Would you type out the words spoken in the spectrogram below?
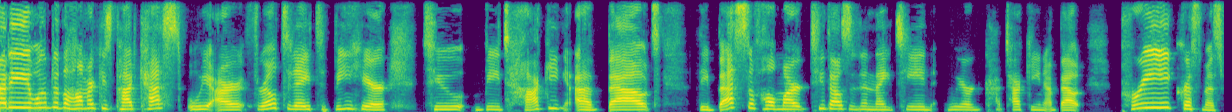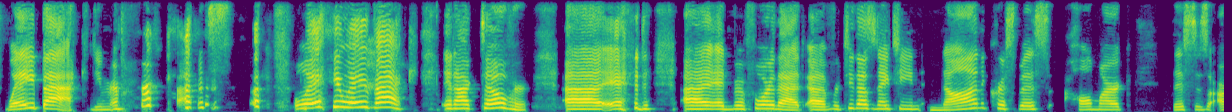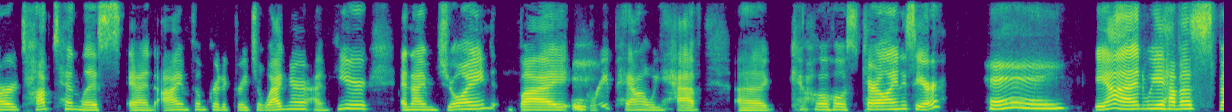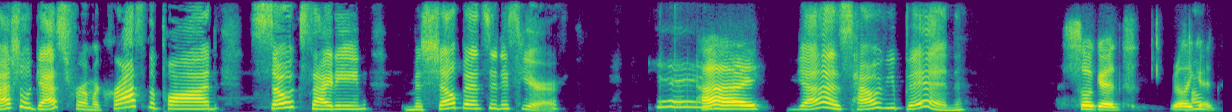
everybody. Welcome to the Hallmarkies podcast. We are thrilled today to be here to be talking about the best of Hallmark 2019. We are talking about pre Christmas, way back. Do you remember, guys? way, way back in October. Uh, and, uh, and before that, uh, for 2019, non Christmas Hallmark this is our top 10 lists, and I'm film critic Rachel Wagner. I'm here, and I'm joined by a great panel. We have uh, co host Caroline is here. Hey. And we have a special guest from across the pond. So exciting. Michelle Benson is here. Yay. Hi. Yes. How have you been? So good. Really Oh, good.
